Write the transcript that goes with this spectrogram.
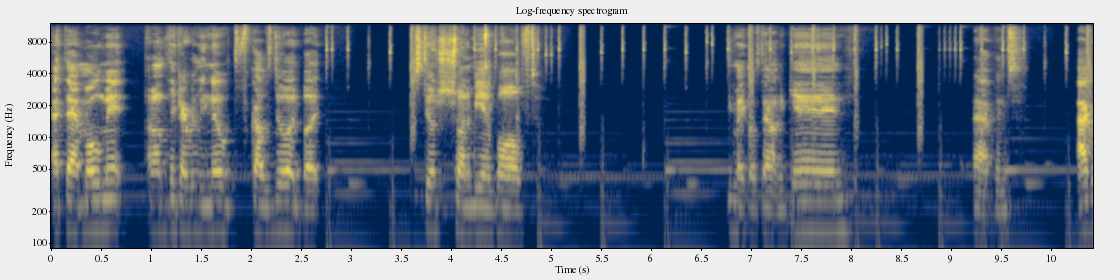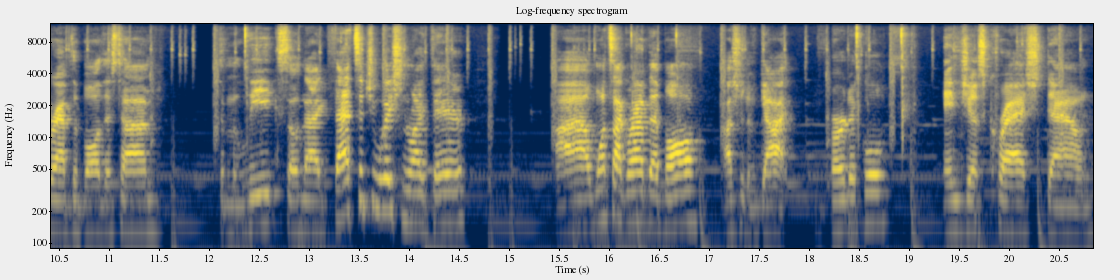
at that moment. I don't think I really know what the fuck I was doing, but still just trying to be involved. Teammate goes down again. Happens. I grab the ball this time The Malik. So like that situation right there, uh, once I grabbed that ball, I should have got vertical and just crashed down.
